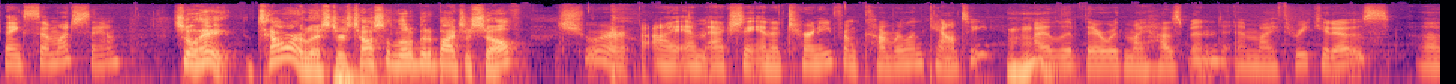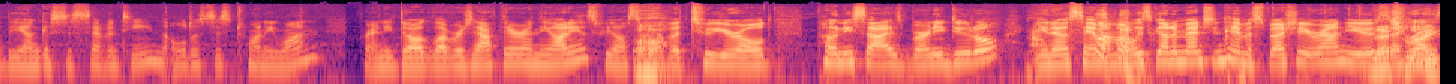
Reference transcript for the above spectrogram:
Thanks so much, Sam. So, hey, tell our listeners, tell us a little bit about yourself. Sure. I am actually an attorney from Cumberland County. Mm-hmm. I live there with my husband and my three kiddos. Uh, the youngest is 17, the oldest is 21. For any dog lovers out there in the audience, we also Oh. have a two year old pony sized Bernedoodle. You know, Sam, I'm always going to mention him, especially around you. That's so right.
